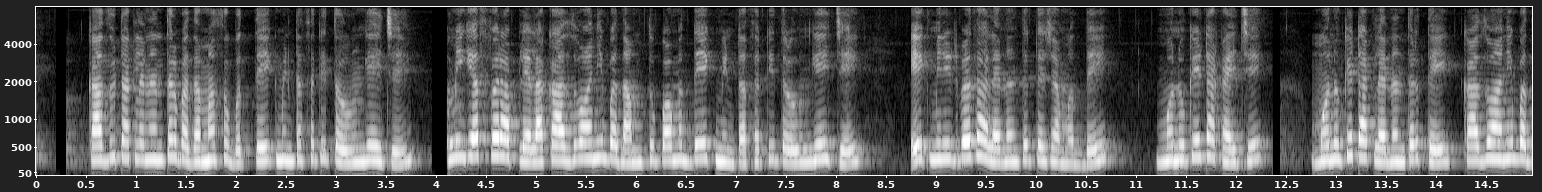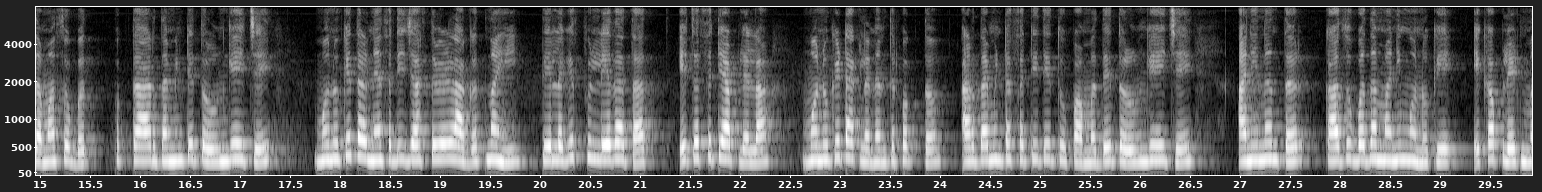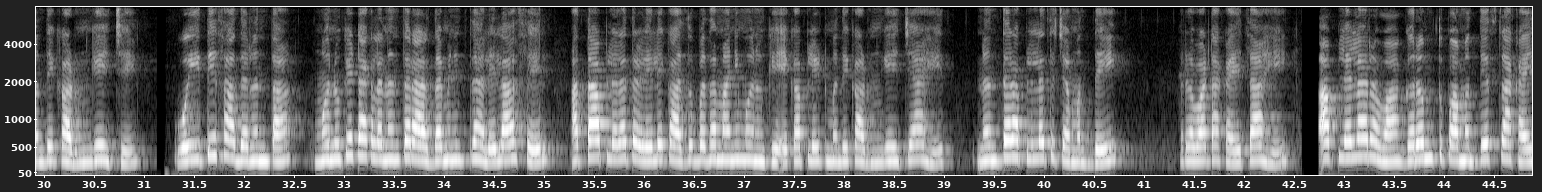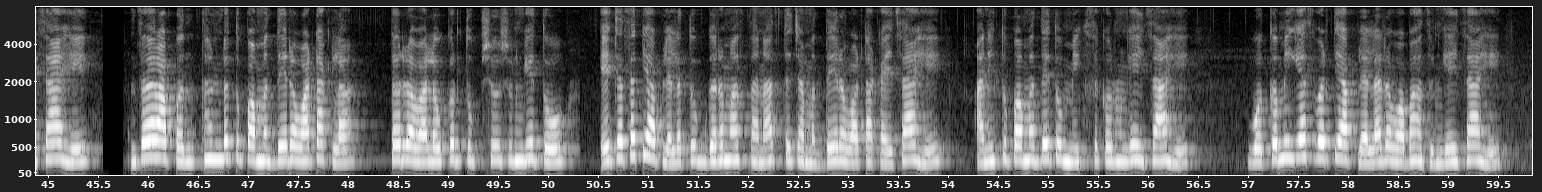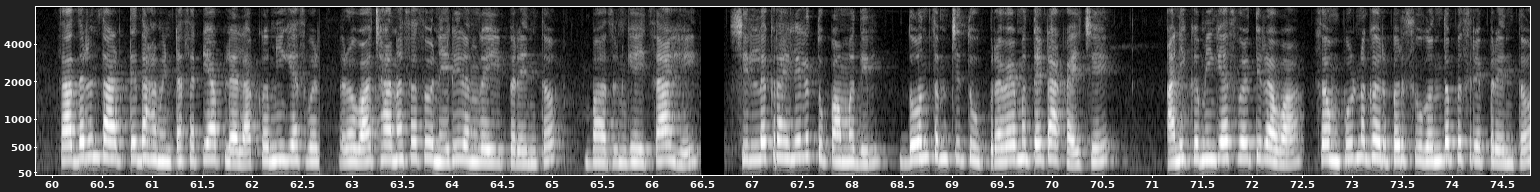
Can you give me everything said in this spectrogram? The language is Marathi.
काजू टाकल्यानंतर बदामासोबत ते एक मिनिटासाठी तळून घ्यायचे. कमी गॅसवर आपल्याला काजू आणि बदाम तुपामध्ये एक मिनिटासाठी तळून घ्यायचे. एक मिनिटभर झाल्यानंतर त्याच्यामध्ये मनुके टाकायचे. मनुके टाकल्यानंतर ते काजू आणि बदामासोबत फक्त अर्धा मिनटे तळून घ्यायचे. मनुके तळण्यासाठी जास्त वेळ लागत नाही ते लगेच फुलले जातात. याच्यासाठी आपल्याला मनुके टाकल्यानंतर फक्त अर्धा मिनटासाठी ते तुपामध्ये तळून घ्यायचे. आणि नंतर काजू बदाम आणि मनुके एका प्लेटमध्ये काढून घ्यायचे. व इथे साधारणतः मनुके टाकल्यानंतर अर्धा मिनिट झालेला असेल आता आपल्याला तळलेले काजू बदाम आणि मनुके एका प्लेटमध्ये काढून घ्यायचे आहेत. नंतर आपल्याला त्याच्यामध्ये रवा टाकायचा आहे. आपल्याला रवा गरम तुपामध्येच टाकायचा आहे. जर आपण थंड तुपामध्ये रवा टाकला तर रवा लवकर तूप शोषून घेतो. याच्यासाठी आपल्याला तूप गरम असतानाच त्याच्यामध्ये रवा टाकायचा आहे आणि तुपामध्ये तो मिक्स करून घ्यायचा आहे. व कमी गॅसवरती आपल्याला रवा भाजून घ्यायचा आहे. साधारणतः आठ ते दहा मिनटासाठी आपल्याला कमी गॅसवर रवा छान असा सोनेरी रंग येईपर्यंत भाजून घ्यायचा आहे. शिल्लक राहिलेल्या तुपामधील दोन चमचे तूप रव्यामध्ये टाकायचे आणि कमी गॅसवरती रवा संपूर्ण घरभर सुगंध पसरेपर्यंत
